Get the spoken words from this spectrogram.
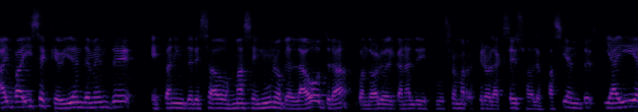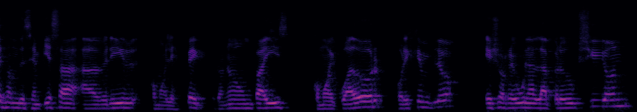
Hay países que evidentemente están interesados más en uno que en la otra. Cuando hablo del canal de distribución me refiero al acceso a los pacientes. Y ahí es donde se empieza a abrir como el espectro, ¿no? Un país como Ecuador, por ejemplo, ellos regulan la producción,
